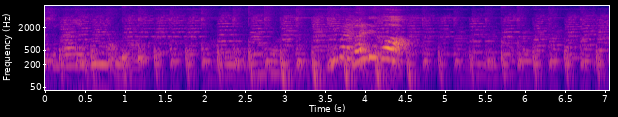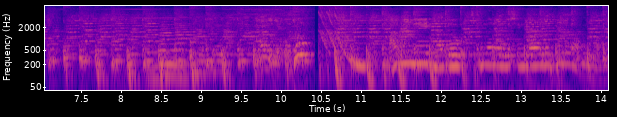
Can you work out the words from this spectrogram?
오신 걸 환영합니다. 입을 벌리고 하민의 가족 채널에 오신 걸 환영합니다.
